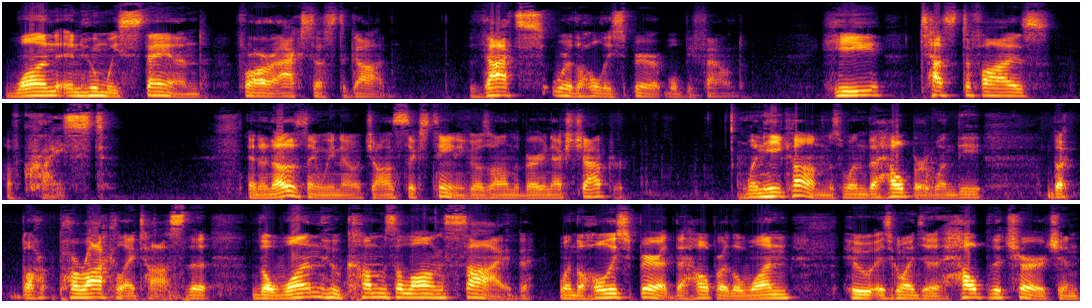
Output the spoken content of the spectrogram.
one in whom we stand for our access to God. That's where the Holy Spirit will be found. He testifies of Christ. And another thing we know, John 16, he goes on the very next chapter. When he comes, when the helper, when the the parakletos, the the one who comes alongside when the Holy Spirit, the helper, the one who is going to help the church and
